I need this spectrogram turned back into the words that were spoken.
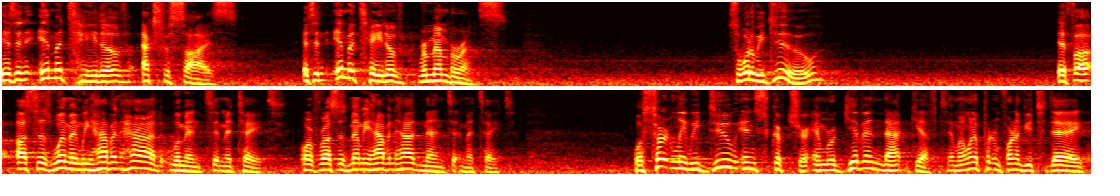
is an imitative exercise. It's an imitative remembrance. So, what do we do if uh, us as women, we haven't had women to imitate? Or for us as men, we haven't had men to imitate? Well, certainly we do in Scripture, and we're given that gift. And what I want to put in front of you today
